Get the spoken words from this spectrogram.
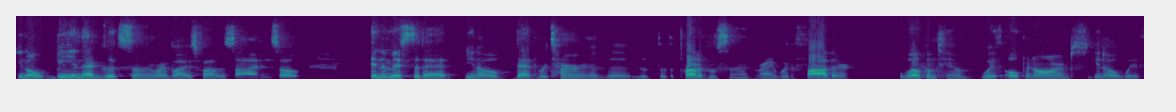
you know, being that good son right by his father's side. And so in the midst of that, you know, that return of the the, the prodigal son, right, where the father welcomed him with open arms, you know, with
